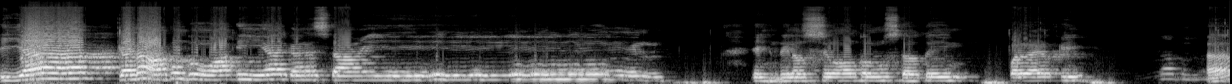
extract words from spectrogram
ইয়াকা নাবুদু ওয়া ইয়াকা নাস্তাঈন। ইহদিনাস সিরাতাল মুস্তাকিম। পরের আয়াত কি? হ্যাঁ?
